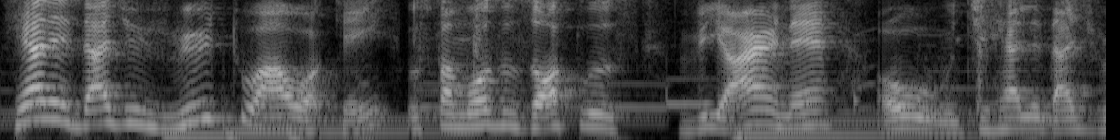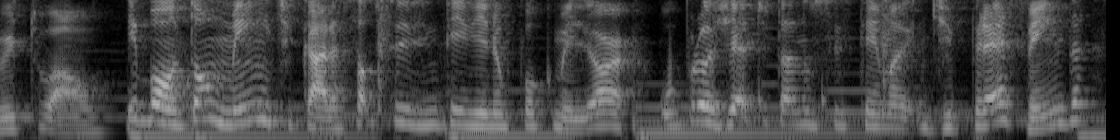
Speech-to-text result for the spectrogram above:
realidade virtual, ok? Os famosos óculos VR, né? Ou de realidade virtual. E bom, atualmente, cara, só para vocês entenderem um pouco melhor, o projeto está no sistema de pré-venda,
